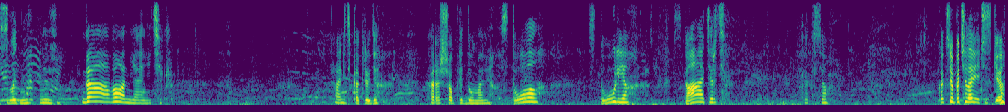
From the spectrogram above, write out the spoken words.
Сегодня. Да, вон Яничек. Смотрите, как люди хорошо придумали. Стол, стулья, скатерть. Как все. Как все по-человечески.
